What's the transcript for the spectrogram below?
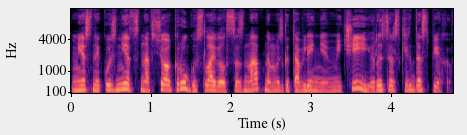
Местный кузнец на всю округу славился знатным изготовлением мечей и рыцарских доспехов.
